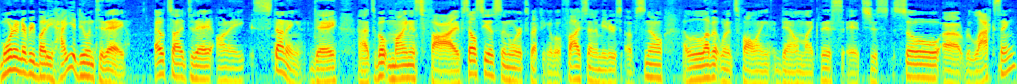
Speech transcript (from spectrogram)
Morning, everybody. How you doing today? Outside today on a stunning day. Uh, it's about minus five Celsius, and we're expecting about five centimeters of snow. I love it when it's falling down like this. It's just so uh, relaxing.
